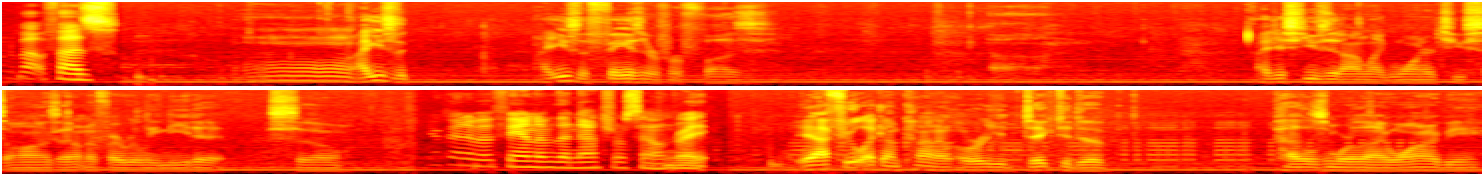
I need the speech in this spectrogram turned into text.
What about fuzz? Mm, I use the I use the phaser for fuzz. Uh, I just use it on like one or two songs. I don't know if I really need it. So You're kind of a fan of the natural sound, right? Yeah, I feel like I'm kind of already addicted to pedals more than I want to be.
